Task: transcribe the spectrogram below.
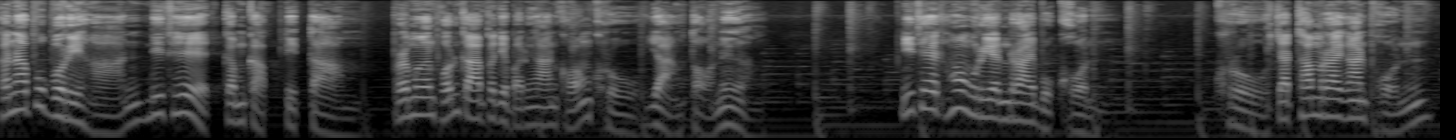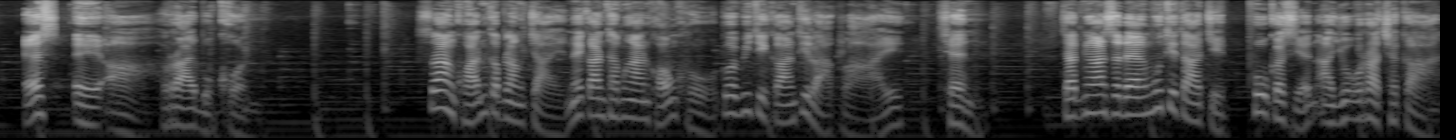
คณะผู้บริหารนิเทศกำกับติดตาม ประเมินผลการปฏิบัติงานของครูอย่างต่อเนื่อง นิเทศห้องเรียนรายบุคคล ครูจัดทำรายงานผล SAR รายบุคคล สร้างขวัญกำลังใจในการทำงานของครูด้วยวิธีการที่หลากหลาย เช่น จัดงานแสดงมุทิตาจิตผู้เกษียณอายุราชการ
